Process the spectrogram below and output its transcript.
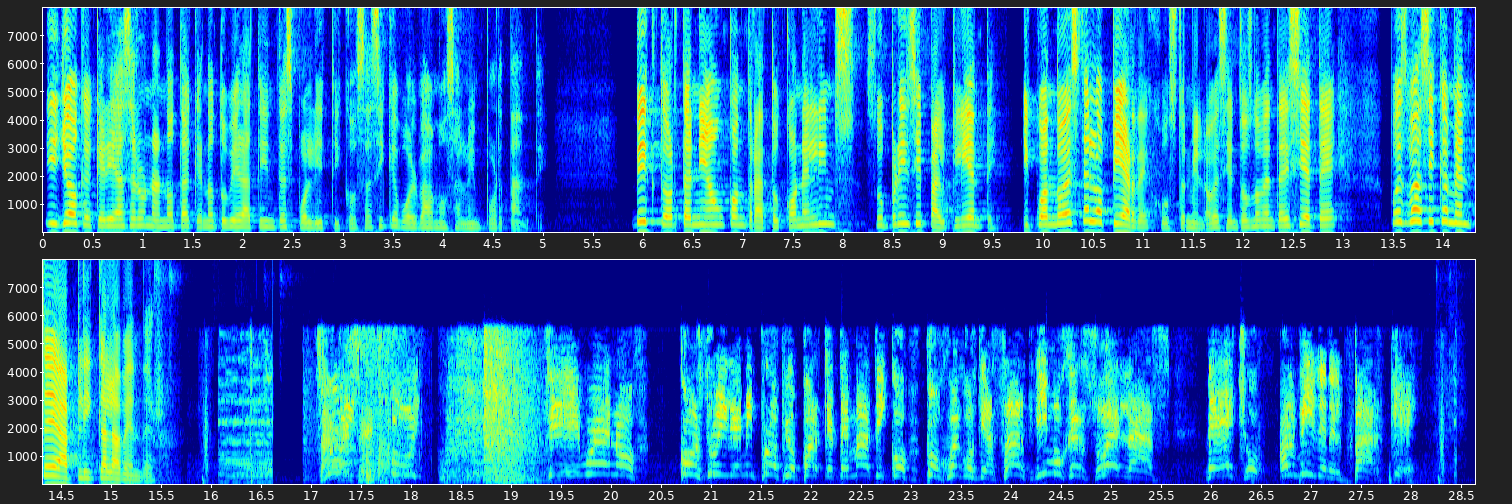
y yo que quería hacer una nota que no tuviera tintes políticos, así que volvamos a lo importante. Víctor tenía un contrato con el IMSS, su principal cliente, y cuando éste lo pierde, justo en 1997, pues básicamente aplica la vender. Sí, bueno, construiré mi propio parque temático con juegos de azar y mujerzuelas. De hecho, olviden el parque.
